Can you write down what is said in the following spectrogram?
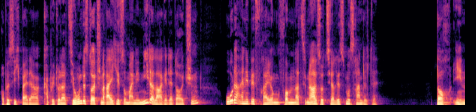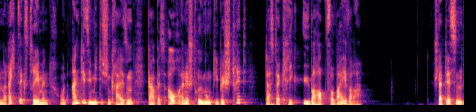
ob es sich bei der Kapitulation des Deutschen Reiches um eine Niederlage der Deutschen oder eine Befreiung vom Nationalsozialismus handelte. Doch in rechtsextremen und antisemitischen Kreisen gab es auch eine Strömung, die bestritt, dass der Krieg überhaupt vorbei war. Stattdessen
